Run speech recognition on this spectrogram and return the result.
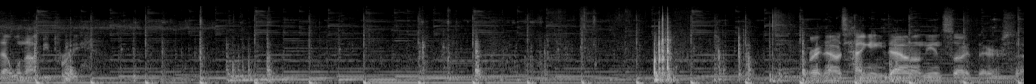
that will not be pretty. Right now it's hanging down on the inside there, so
